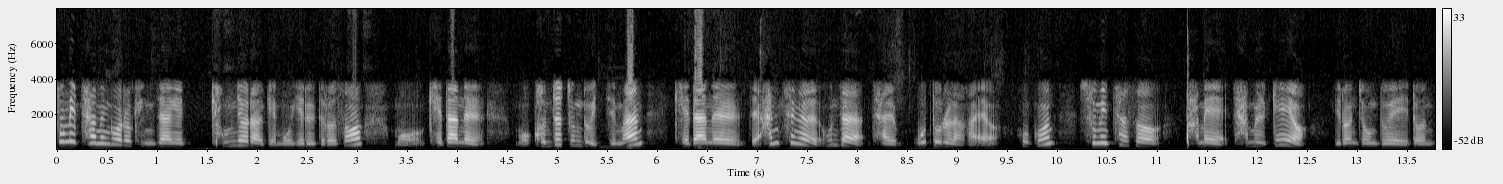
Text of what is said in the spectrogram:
숨이 차는 거를 굉장히 격렬하게 뭐 예를 들어서 뭐 계단을 뭐 건조증도 있지만 계단을 이제 한 층을 혼자 잘 못 올라가요. 혹은 숨이 차서 밤에 잠을 깨요. 이런 정도의 이런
